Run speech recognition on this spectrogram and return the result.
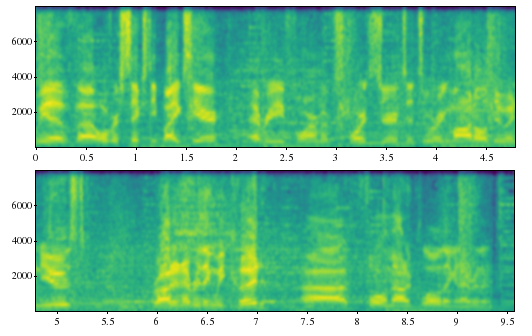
We have uh, over 60 bikes here, every form of Sportster to touring model, new and used. Brought in everything we could, uh, full amount of clothing and everything.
